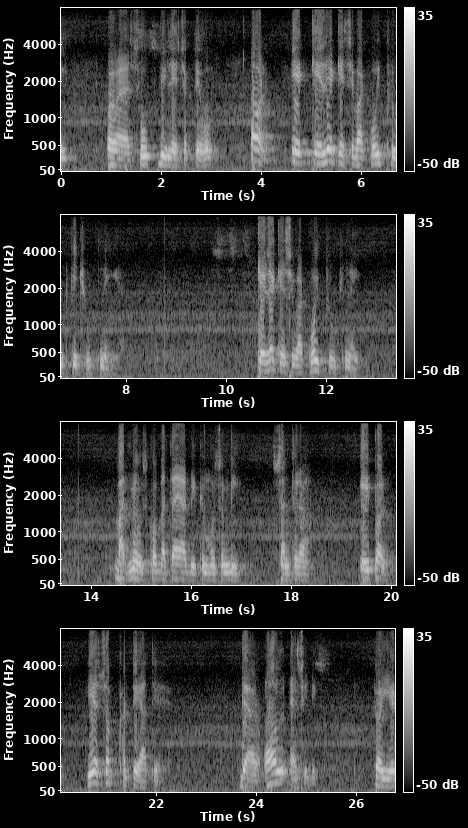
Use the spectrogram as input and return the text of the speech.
की सूप भी ले सकते हो। और एक केले के सिवा कोई फ्रूट की छूट नहीं है। केले के सिवा कोई फ्रूट नहीं। बाद में उसको बताया अभी कि मौसमी संतरा, एप्पल ये सब खट्टे आते हैं। दे आर ऑल एसिडिक तो ये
